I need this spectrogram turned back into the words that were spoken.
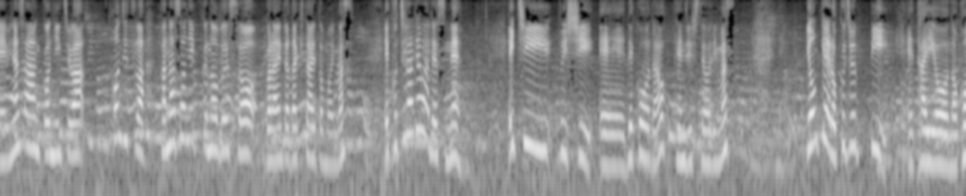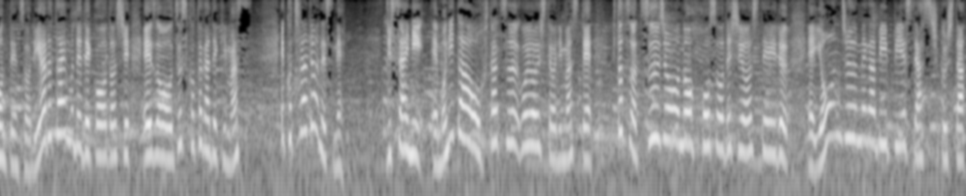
えー、皆さんこんにちは。本日はパナソニックのブースをご覧いただきたいと思います、えー、こちらではですね HEVC、えー、デコーダーを展示しております。4K60p 対応のコンテンツをリアルタイムでデコードし映像を映すことができます。こちらではですね実際にモニターを2つご用意しておりまして1つは通常の放送で使用している40メガ BPS で圧縮した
